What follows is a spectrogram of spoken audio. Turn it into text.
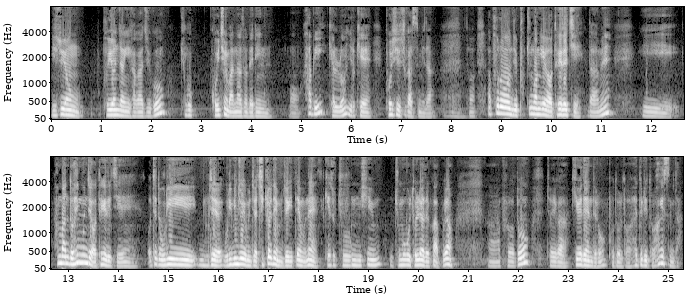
이수영 부위원장이 가가지고 중국 고위층을 만나서 내린 뭐 합의 결론 이렇게 볼 수 있을 것 같습니다. 그래서 앞으로 이제 북중 관계가 어떻게 될지 그다음에 이 한반도 핵 문제가 어떻게 될지 어쨌든 우리 문제 우리 민족의 문제가 직결된 문제이기 때문에 계속 중심 주목을 돌려야 될 것 같고요. 어, 앞으로도 저희가 기회되는 대로 보도를 더 해드리도록 하겠습니다.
